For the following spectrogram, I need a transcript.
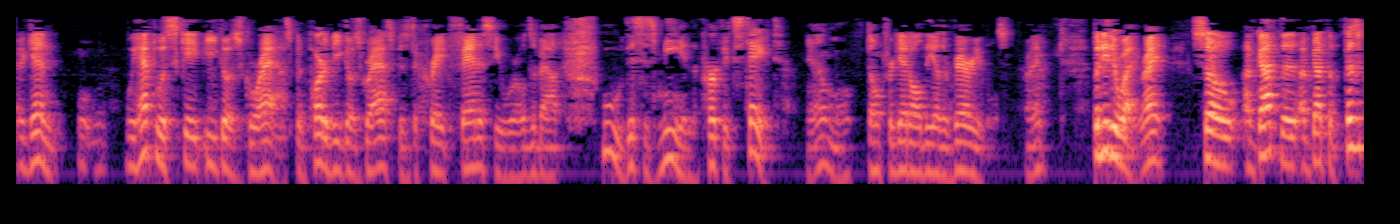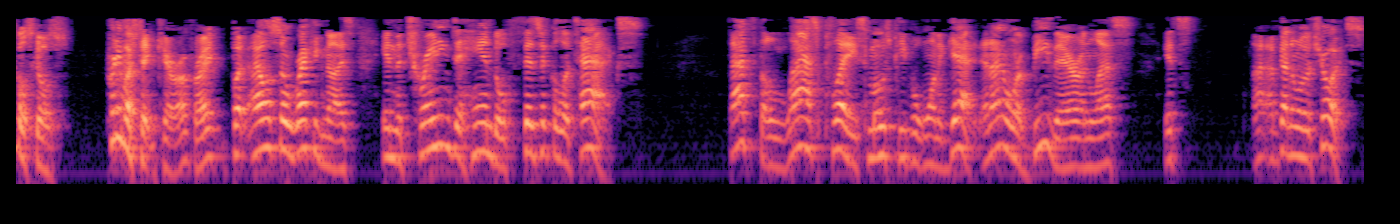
again, we have to escape ego's grasp. And part of ego's grasp is to create fantasy worlds about, ooh, this is me in the perfect state. Know, well, don't forget all the other variables, right? But either way, right? So I've got the, I've got the physical skills pretty much taken care of, right? But I also recognize in the training to handle physical attacks, that's the last place most people want to get. And I don't want to be there unless it's I've got no other choice.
